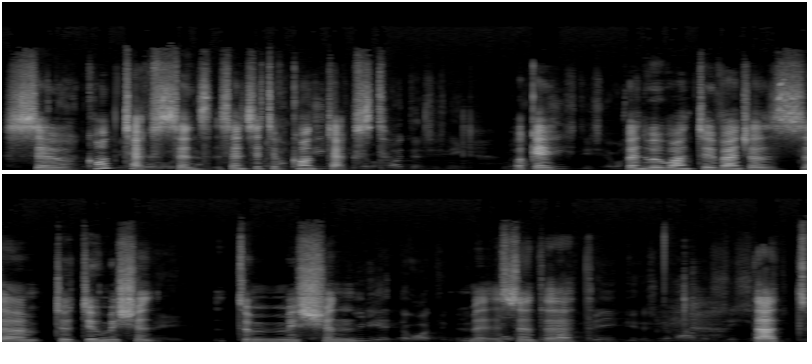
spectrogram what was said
So context, sens sensitive context. Okay, when we want to evangelize, um, to do mission, to mission, so that that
